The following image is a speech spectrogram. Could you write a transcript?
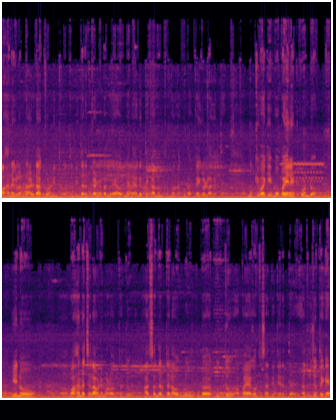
ವಾಹನಗಳನ್ನು ಅಡ್ಡಾಕೊಂಡು ನಿಂತಿರುವಂಥದ್ದು, ಈ ಥರದ್ದು ಕಂಡು ಬಂದರೆ ಅವ್ರ ಮೇಲೆ ಅಗತ್ಯ ಕಾನೂನು ಕ್ರಮವನ್ನು ಕೂಡ ಕೈಗೊಳ್ಳಲಾಗುತ್ತೆ. ಮುಖ್ಯವಾಗಿ ಮೊಬೈಲ್ ಇಟ್ಕೊಂಡು ಏನು ವಾಹನ ಚಲಾವಣೆ ಮಾಡುವಂಥದ್ದು. ಆ ಸಂದರ್ಭದಲ್ಲಿ ಅವ್ರಿಗೂ ಕೂಡ ಖುದ್ದು ಅಪಾಯ ಆಗುವಂಥ ಸಾಧ್ಯತೆ ಇರುತ್ತೆ. ಅದ್ರ ಜೊತೆಗೆ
